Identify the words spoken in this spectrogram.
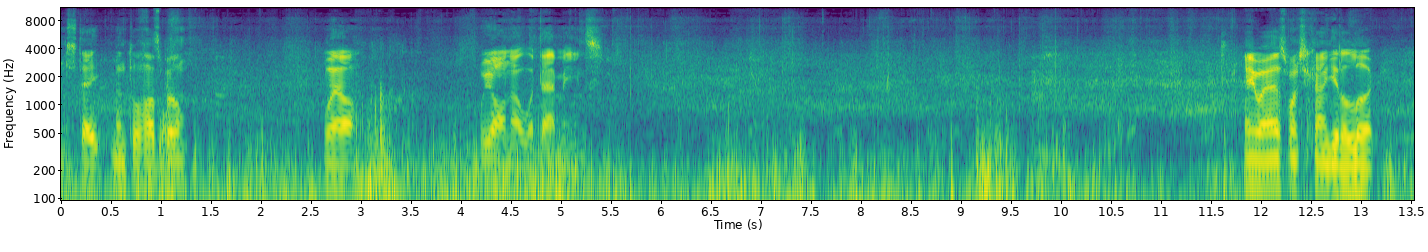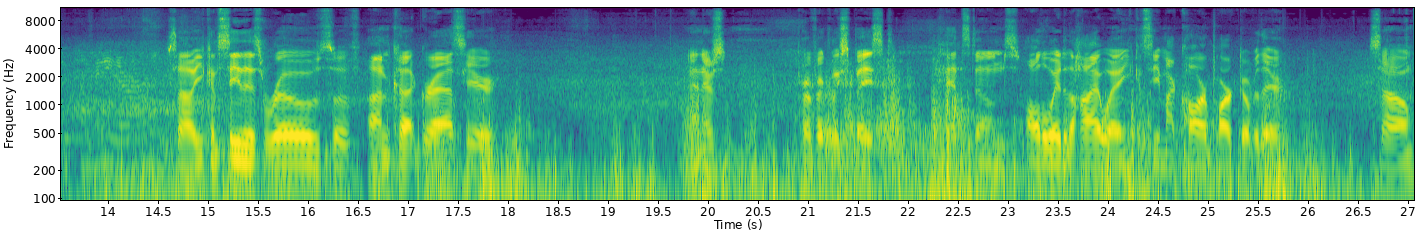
Western State Mental Hospital. Well, we all know what that means. Anyway, I just want you to kind of get a look. So you can see this rows of uncut grass here. And there's perfectly spaced headstones all the way to the highway. You can see my car parked over there. So,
